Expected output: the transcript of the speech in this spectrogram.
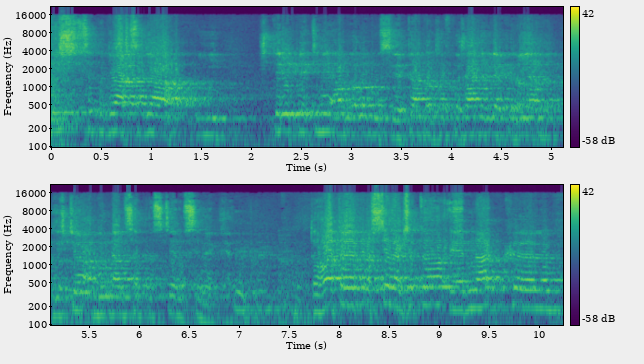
když se podíváš, co dělá čtyři pětiny algoritmu světa, takže pořád někde chodí a zjišťují abundance prostě rosivek. Tohle to je prostě tak, že to jednak eh,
